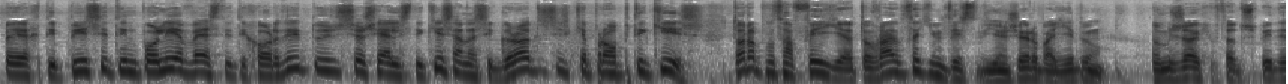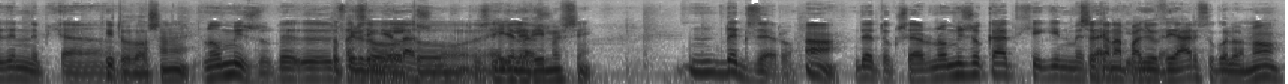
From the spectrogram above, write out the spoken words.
ε, χτυπήσει την πολύ ευαίσθητη χορδή του σοσιαλιστικής ανασυγκρότησης και προοπτικής. Τώρα που θα φύγει, το βράδυ που θα κοιμηθεί στη Διονυσίου Παγίτου. Νομίζω όχι, αυτό το σπίτι δεν είναι πια. Τι το δώσανε; Νομίζω. ε, ε, Το θα πήρε σε το. γελάσω. το- θα σε Έγινε γελάσω. δίμευση; Μ, Δεν ξέρω. Α. Δεν το ξέρω. Νομίζω κάτι είχε γίνει μετά. Σε κανένα εκεί, παλιό μετά. διάρρη στον κολονό;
